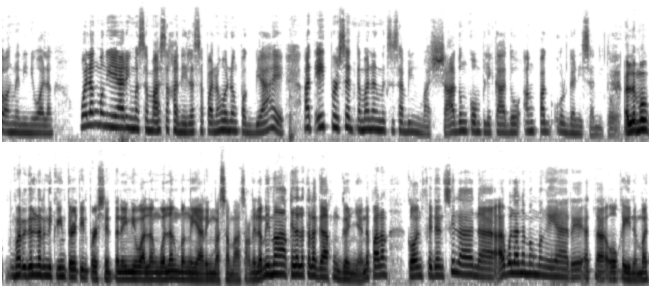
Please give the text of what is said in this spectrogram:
ang naniniwalang walang mangyayaring masama sa kanila sa panahon ng pagbiyahe at 8% naman ang nagsasabing masyadong komplikado ang pag-organisa nito. Alam mo, Maridel, narinig ko yung 13% na naniniwalang walang mangyayaring masama sa kanila. May mga kilala talaga akong ganyan na parang confident sila na ah, wala namang mangyayari at ah, okay naman.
